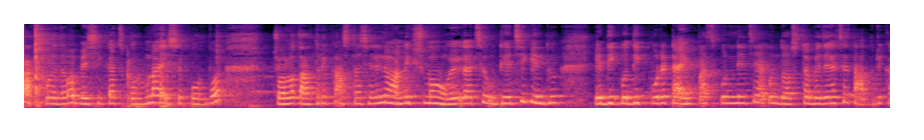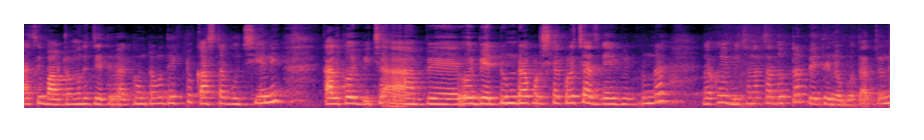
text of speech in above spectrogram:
কাজ করে দেবো, বেশি কাজ করব না, এসে করব। চলো তাড়াতাড়ি কাজটা সেরে নিই অনেক সময় হয়ে গেছে, উঠেছি কিন্তু এদিক ওদিক করে টাইম পাস করে নিয়েছি, এখন দশটা বেজে গেছে, তাড়াতাড়ি কাছে বারোটার মধ্যে যেতে হবে। এক ঘণ্টার মধ্যে একটু কাজটা গুছিয়ে নিই কালকে ওই বিছা ওই বেডরুমটা পরিষ্কার করেছি, আজকে এই বেডরুমটা দেখো, এই বিছানা চাদরটা পেতে নেব, তার জন্য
